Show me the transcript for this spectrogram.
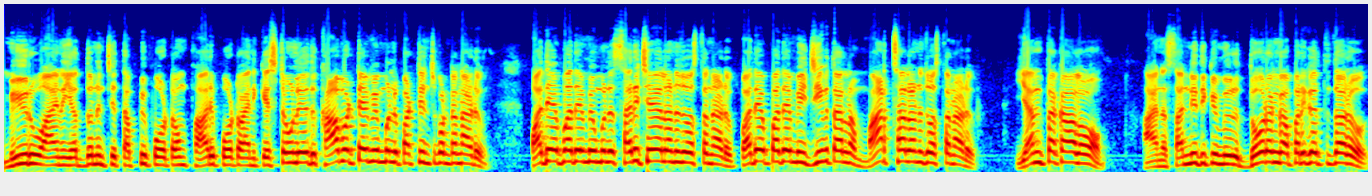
మీరు ఆయన యొద్ద నుంచి తప్పిపోవటం పారిపోవటం ఆయనకి ఇష్టం లేదు కాబట్టే మిమ్మల్ని పట్టించుకుంటున్నాడు. పదే పదే మిమ్మల్ని సరిచేయాలని చూస్తున్నాడు. పదే పదే మీ జీవితాలను మార్చాలని చూస్తున్నాడు. ఎంతకాలం ఆయన సన్నిధికి మీరు దూరంగా పరిగెత్తుతారు?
